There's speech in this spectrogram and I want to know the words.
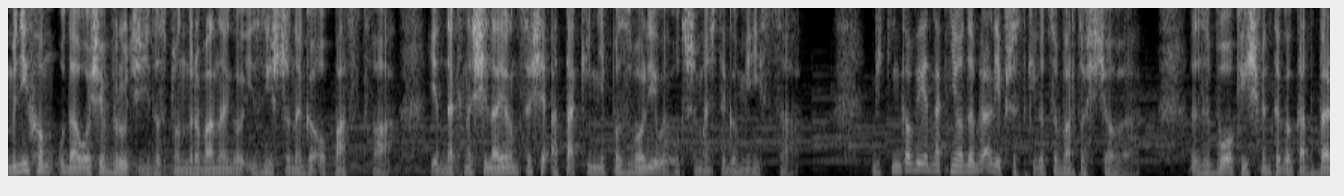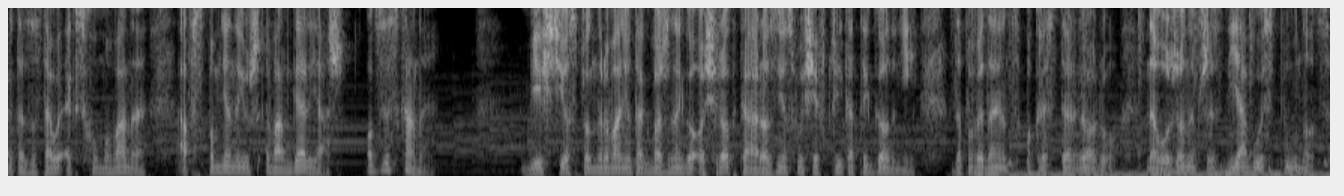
Mnichom udało się wrócić do splądrowanego i zniszczonego opactwa, jednak nasilające się ataki nie pozwoliły utrzymać tego miejsca. Wikingowie jednak nie odebrali wszystkiego, co wartościowe. Zwłoki świętego Cadberta zostały ekshumowane, a wspomniany już Ewangeliarz odzyskany. Wieści o splądrowaniu tak ważnego ośrodka rozniosły się w kilka tygodni, zapowiadając okres terroru nałożony przez diabły z północy.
